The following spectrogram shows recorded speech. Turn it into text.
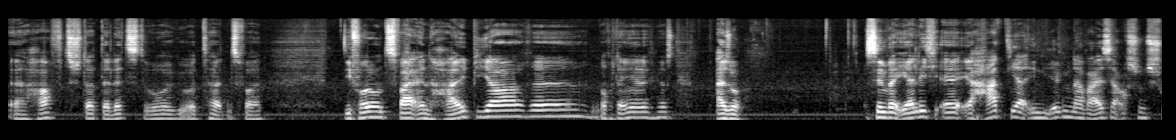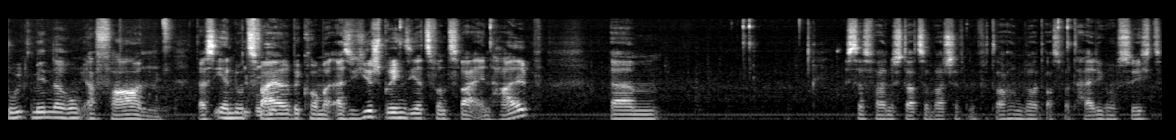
äh, Haft statt der letzte Woche geurteilten zwei. Die Forderung zweieinhalb Jahre, noch länger nicht mehr. Also, sind wir ehrlich, äh, er hat ja in irgendeiner Weise auch schon Schuldminderung erfahren, dass er nur zwei? Jahre bekommen hat. Also hier sprechen sie jetzt von zweieinhalb. Ähm, ist das Verfahren der Staatsanwaltschaft in Vertrauenlord aus Verteidigungssicht?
